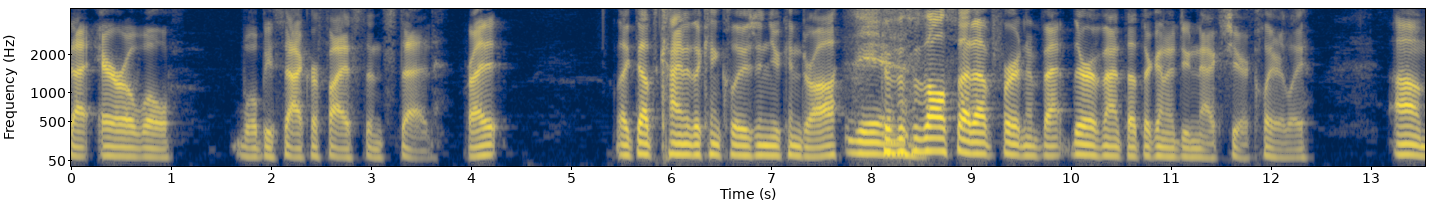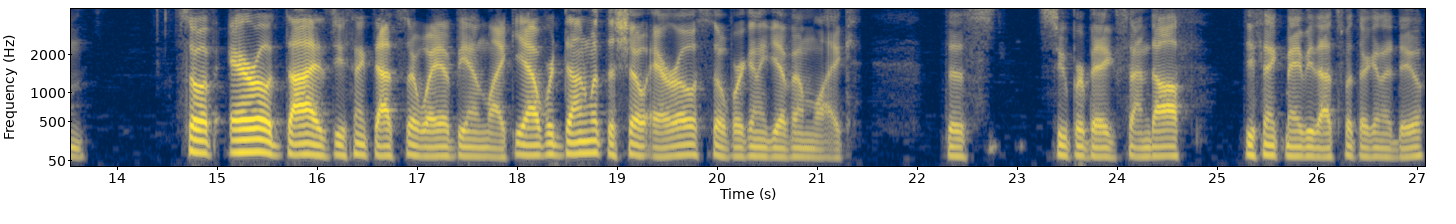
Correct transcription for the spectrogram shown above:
that Arrow will will be sacrificed instead, right? Like that's kind of the conclusion you can draw. Yeah. Because this is all set up for an event, their event that they're going to do next year, clearly. Um, so if Arrow dies, do you think that's their way of being like, yeah, we're done with the show Arrow, so we're going to give him like this super big send off? Do you think maybe that's what they're going to do?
